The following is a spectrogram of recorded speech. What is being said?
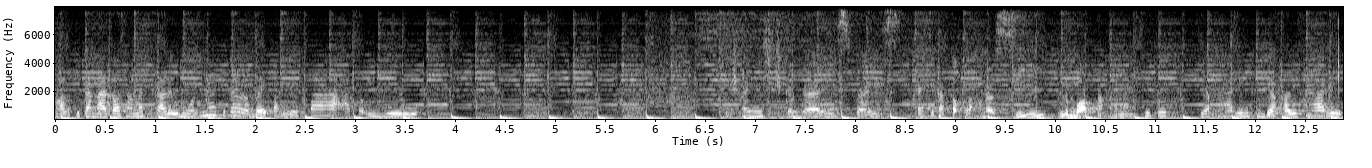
kalau kita nggak tahu sama sekali umurnya, kita lebih baik panggil Pak atau Ibu. Chinese chicken rice, rice. Nasi katok lah. Nasi lemak. Makan nasi itu tiap hari, tiga kali sehari.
